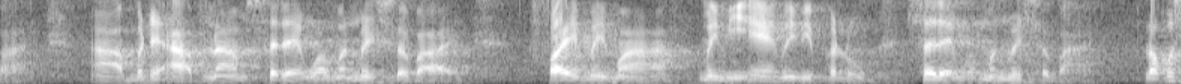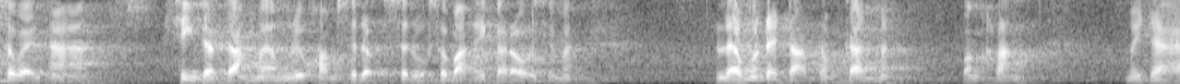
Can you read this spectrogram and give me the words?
บาย อาบไม่ได้อาบน้ำแสดงว่ามันไม่สบาย ไฟไม่มาไม่มีแอร์ไม่มีพัดลมแสดงว่ามันไม่สบาย เราก็แสวงหาสิ่งต่างๆมาอำนวยความสะดวกสะดวกสบายให้กับเราใช่ไหมแล้วมันได้ตามต้องการไหมบางครั้งไม่ได้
